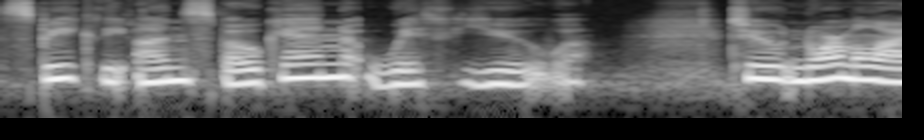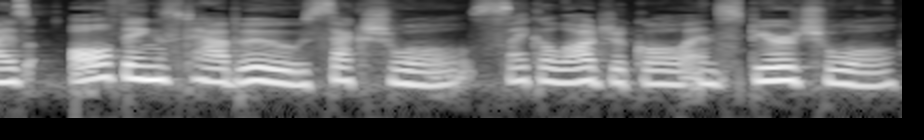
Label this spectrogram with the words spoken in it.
speak the unspoken with you. To normalize all things taboo, sexual, psychological, and spiritual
